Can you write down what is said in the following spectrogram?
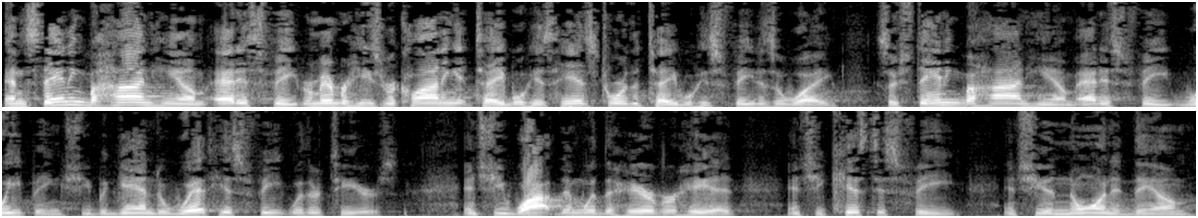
And standing behind him at his feet, remember he's reclining at table, his head's toward the table, his feet is away. So standing behind him at his feet, weeping, she began to wet his feet with her tears, and she wiped them with the hair of her head, and she kissed his feet, and she anointed them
